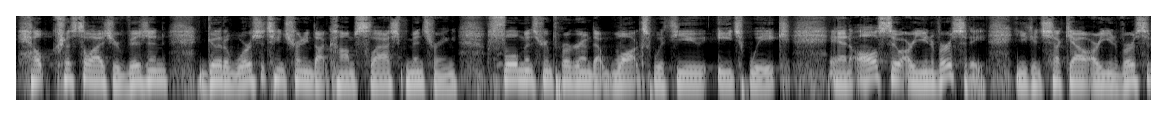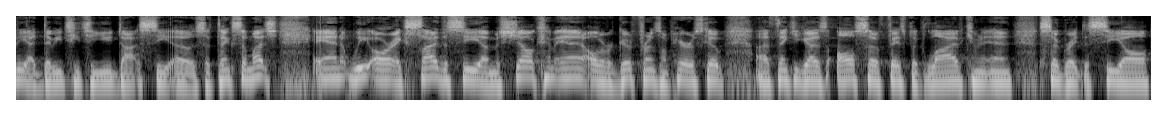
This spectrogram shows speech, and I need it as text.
help crystallize your vision, go to worshipteamtraining.com slash mentoring. Full mentoring program that walks with you each week. And also our university. You can check out our university at WTTU.co. So thanks so much. And we are excited to see uh, Michelle come in, all of our good friends on Periscope. Uh, thank you guys. Also Facebook Live coming in. So great to see y'all.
